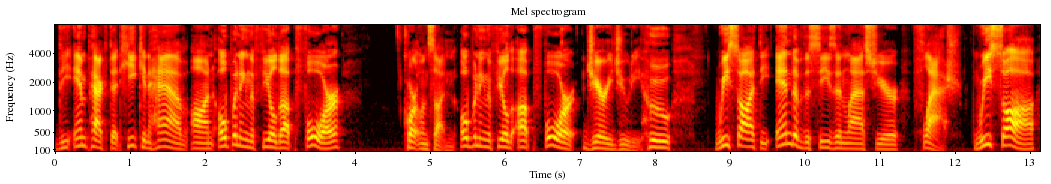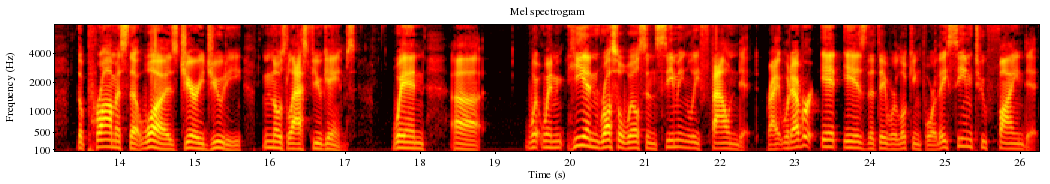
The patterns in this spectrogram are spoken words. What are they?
the impact that he can have on opening the field up for Courtland Sutton, opening the field up for Jerry Jeudy, who we saw at the end of the season last year flash. We saw the promise that was Jerry Jeudy in those last few games when uh, when he and Russell Wilson seemingly found it, right? Whatever it is that they were looking for, they seem to find it.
